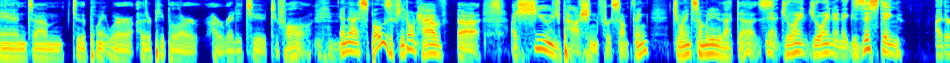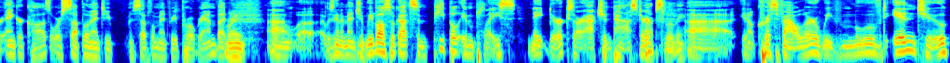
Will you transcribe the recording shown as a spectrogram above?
and um, to the point where other people are are ready to to follow. And I suppose if you don't have uh, a huge passion for something, join somebody that does. Yeah, join join an existing either anchor cause or supplementary supplementary program. But Right. uh, I was going to mention we've also got some people in place. Nate Dirks, our action pastor, Absolutely. uh, you know, Chris Fowler, we've moved into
